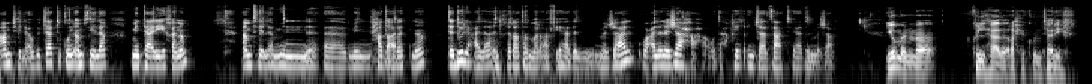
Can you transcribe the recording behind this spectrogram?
أمثلة وبالذات تكون أمثلة من تاريخنا أمثلة من من حضارتنا. تدل على انخراط المرأة في هذا المجال وعلى نجاحها وتحقيق إنجازات في هذا المجال. يوما ما كل هذا راح يكون تاريخ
